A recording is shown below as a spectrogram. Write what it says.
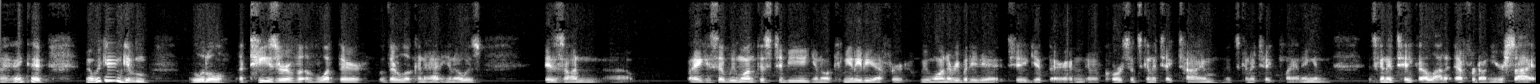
I think that you know, we can give them a little a teaser of, of what they're what they're looking at. You know, is is on uh, like I said, we want this to be you know a community effort. We want everybody to to get there, and of course, it's going to take time. It's going to take planning, and it's going to take a lot of effort on your side.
